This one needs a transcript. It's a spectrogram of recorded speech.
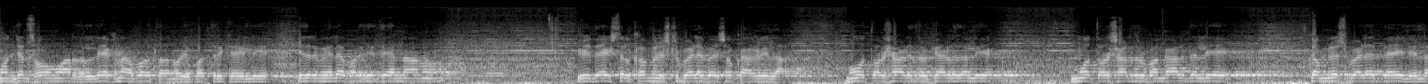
ಮುಂದಿನ ಸೋಮವಾರದಲ್ಲಿ ಲೇಖನ ಬರ್ತದೆ ನೋಡಿ ಪತ್ರಿಕೆಯಲ್ಲಿ. ಇದರ ಮೇಲೆ ಬರೆದಿದ್ದೇನೆ ನಾನು. ಈ ದೇಶದಲ್ಲಿ ಕಮ್ಯುನಿಸ್ಟ್ ಬೇಳೆ ಬೇಯಿಸೋಕ್ಕಾಗಲಿಲ್ಲ. ಮೂವತ್ತು ವರ್ಷ ಆಡಿದ್ರು ಕೇರಳದಲ್ಲಿ, ಮೂವತ್ತು ವರ್ಷ ಆಡಿದ್ರು ಬಂಗಾಳದಲ್ಲಿ ಕಮ್ಯುನಿಸ್ಟ್ ಬೇಳೆ ಬೇಯಲಿಲ್ಲ.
